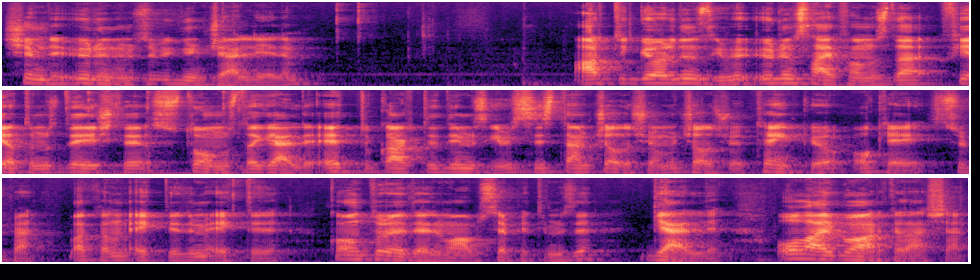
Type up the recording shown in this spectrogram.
Şimdi ürünümüzü bir güncelleyelim. Artık gördüğünüz gibi ürün sayfamızda fiyatımız değişti. Stoğumuz da geldi. Add to cart dediğimiz gibi sistem çalışıyor mu? Çalışıyor. Thank you. Okey. Süper. Bakalım ekledi mi? Ekledi. Kontrol edelim abi sepetimizi. Geldi. Olay bu arkadaşlar.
